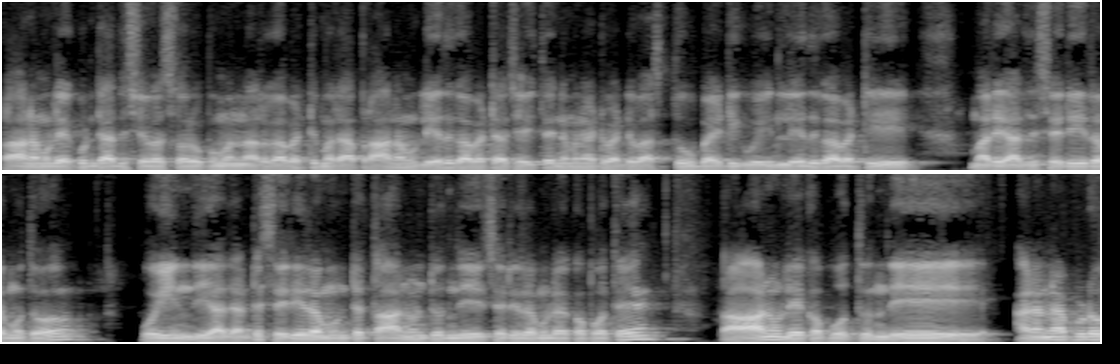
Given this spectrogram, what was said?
ప్రాణం లేకుంటే అది శివస్వరూపం అన్నారు కాబట్టి మరి ఆ ప్రాణం లేదు కాబట్టి ఆ చైతన్యమైనటువంటి వస్తువు బయటికి పోయింది లేదు కాబట్టి మరి అది శరీరముతో పోయింది. అది అంటే శరీరం ఉంటే తాను ఉంటుంది శరీరం లేకపోతే తాను లేకపోతుంది అని అన్నప్పుడు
